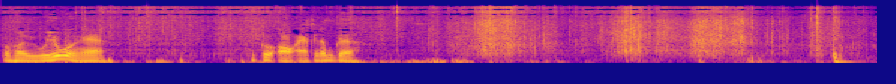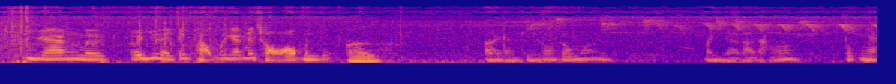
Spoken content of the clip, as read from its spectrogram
Tôi hơi quýu rồi nghe. Nó cứ ọt ạt cái đống kìa. Gian mà ở dưới này chống học nó gian cái sọ mình chứ. Ừ. Ơi đằng kia có câu mối bây giờ là đặng tốt nha.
